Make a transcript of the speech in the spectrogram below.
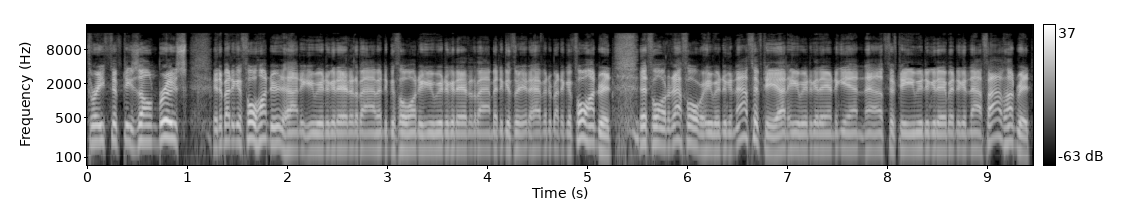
Three fifty zone Bruce. Anybody get four hundred? Honey, we to get out of the to get four hundred. We to get out of the to get three. Have anybody get four hundred? At four hundred now four. We to get now fifty. Honey, we to get out again now fifty. We to get out of now five hundred.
